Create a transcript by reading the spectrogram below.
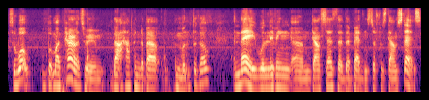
so what? But my parents' room that happened about a month ago, and they were living um, downstairs. Their their bed and stuff was downstairs.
